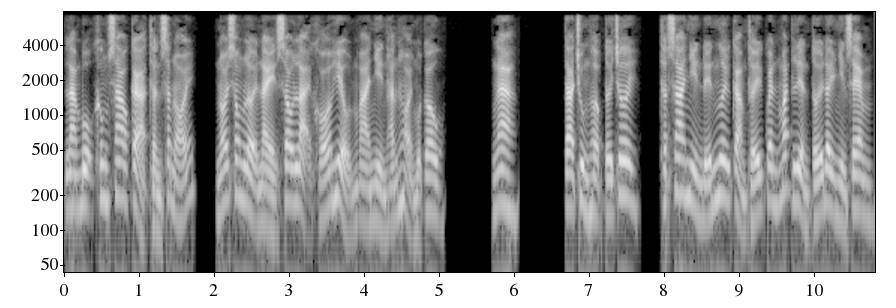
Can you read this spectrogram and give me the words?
làm bộ không sao cả thần sắc nói, nói xong lời này sau lại khó hiểu mà nhìn hắn hỏi một câu. Nga. Ta trùng hợp tới chơi, thật xa nhìn đến ngươi cảm thấy quen mắt liền tới đây nhìn xem,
